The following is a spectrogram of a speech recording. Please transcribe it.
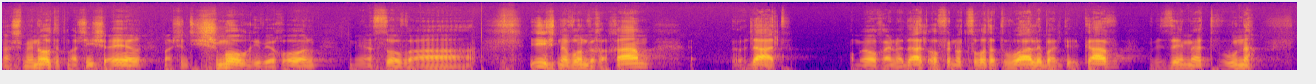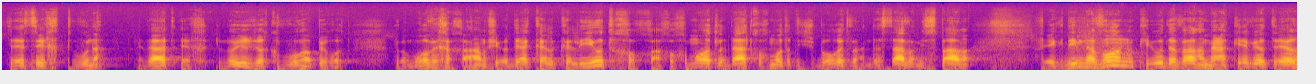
השמנות, את מה שיישאר, מה שתשמור כביכול מהשובע. איש נבון וחכם, לדעת, אומר אור חיים, לדעת אופן אוצרות התבואה לבל תרכב, וזה מהתבונה. זה צריך תבונה, לדעת איך לא ירקבו הפירות. ואומרו וחכם, שיודע כלכליות החוכמות, לדעת חוכמות התשבורת וההנדסה והמספר, והקדים נבון כי הוא דבר המעכב יותר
